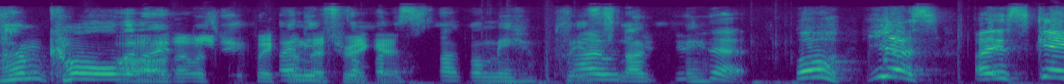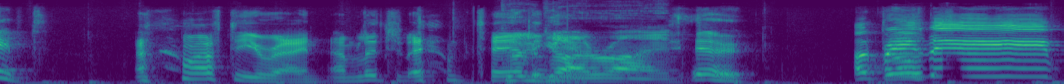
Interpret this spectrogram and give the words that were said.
I'm cold. and Oh, I that was quick I on need the someone trigger. to snuggle me. Please Why would snuggle you do me. that? Oh, yes! I escaped! I'm after you, Ryan. I'm literally I'm tailing Good guy, you. Ryan. Here. Unfreeze me!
